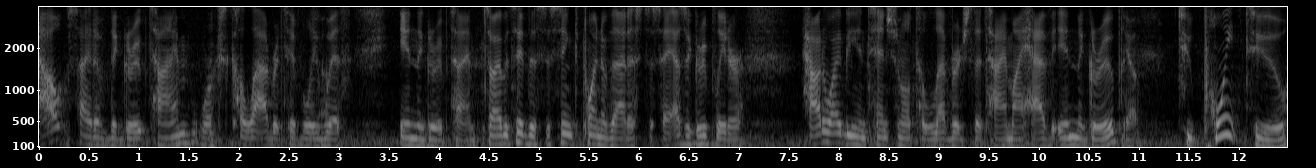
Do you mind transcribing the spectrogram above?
outside of the group time works collaboratively with in the group time. So I would say the succinct point of that is to say, as a group leader, how do I be intentional to leverage the time I have in the group? Yep. To point to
